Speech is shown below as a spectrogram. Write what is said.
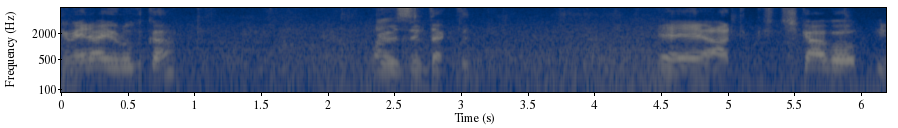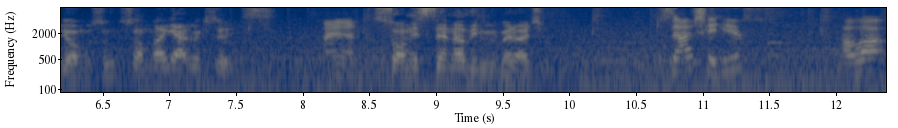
Hümeyra yorulduk ha. Gözlüğünü taktı. Ee, artık Chicago videomuzun sonuna gelmek üzereyiz. Aynen. Son hisseni alayım Hümeyra'cığım. Güzel şehir. Hava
